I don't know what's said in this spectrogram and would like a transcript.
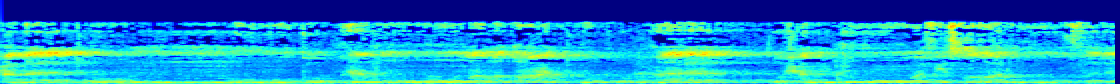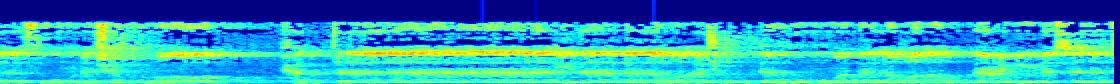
حملته أمه كرها ووضعته كرها. وحمله وفصاله ثلاثون شهرا. حتى إذا بلغ أشده وبلغ أربعين سنة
